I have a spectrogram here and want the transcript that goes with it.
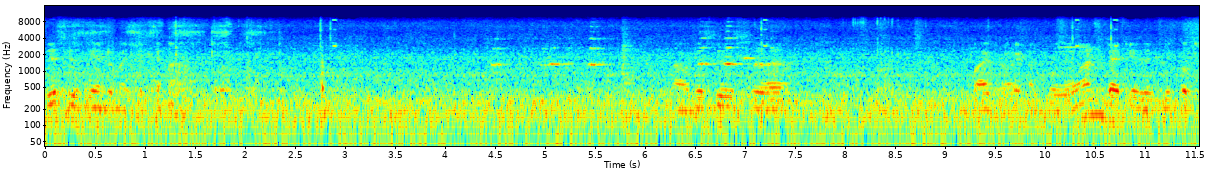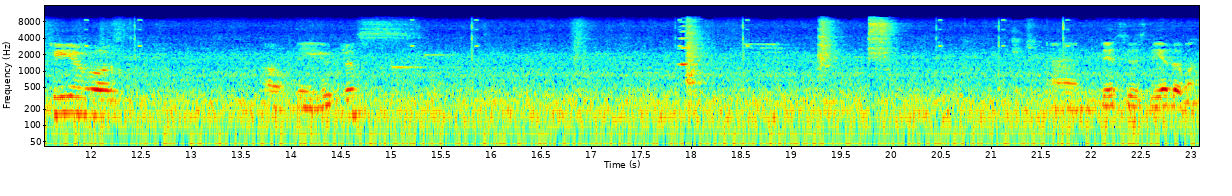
This is the endometrial canal. Now this is uh, fibroid number one, that is the posterior wall of the uterus. And this is the other one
